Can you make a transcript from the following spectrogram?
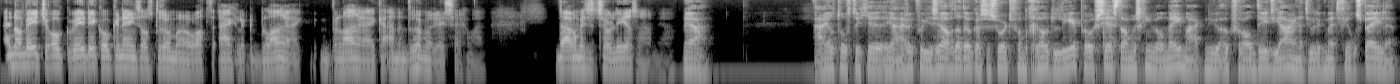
En dan weet, je ook, weet ik ook ineens als drummer wat eigenlijk het, belangrijk, het belangrijke aan een drummer is, zeg maar. Daarom is het zo leerzaam, ja. Ja, ja, heel tof dat je ja, eigenlijk voor jezelf dat ook als een soort van groot leerproces dan misschien wel meemaakt. Nu ook vooral dit jaar natuurlijk met veel spelen.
